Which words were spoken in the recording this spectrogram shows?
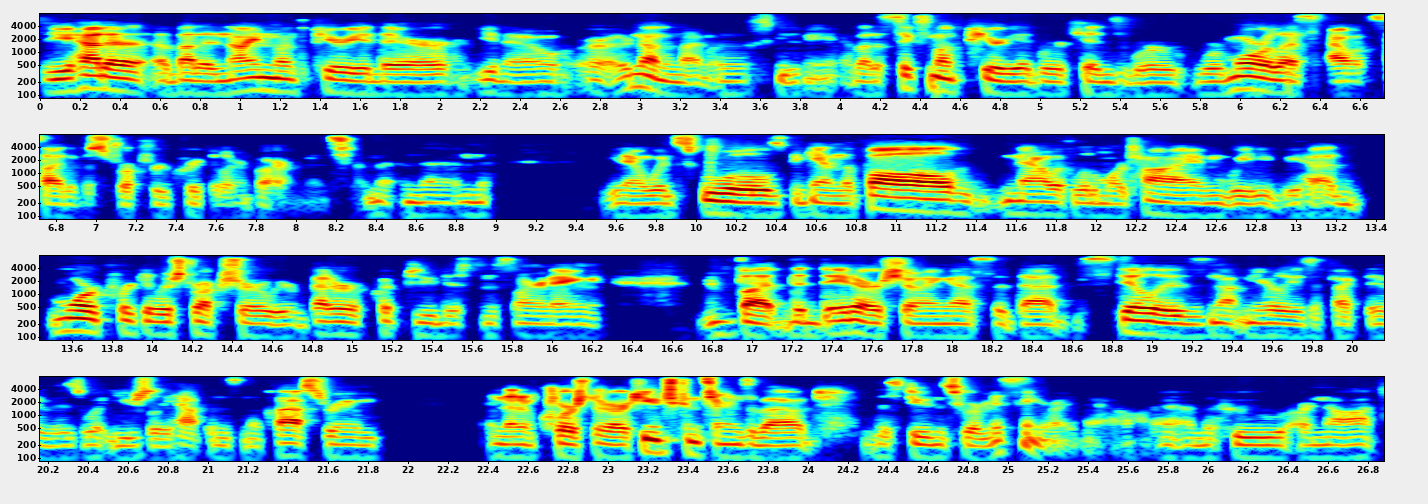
so you had a about a nine month period there you know or not a nine month excuse me about a six month period where kids were were more or less outside of a structured curricular environment. And, and then you know, when schools began in the fall, now with a little more time, we we had more curricular structure. We were better equipped to do distance learning, but the data are showing us that that still is not nearly as effective as what usually happens in the classroom. And then, of course, there are huge concerns about the students who are missing right now, um, who are not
